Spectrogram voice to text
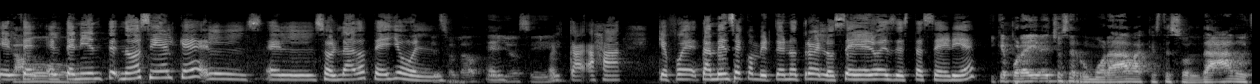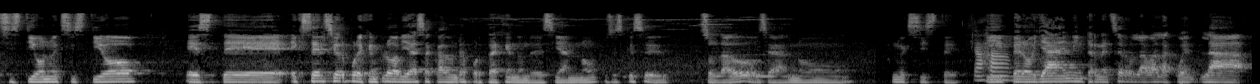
El, teniente, no, sí, el que, el, el soldado Tello. El, el soldado Tello, sí. ajá, que fue, también se convirtió en otro de los héroes de esta serie. Y que por ahí, de hecho, se rumoraba que este soldado existió, no existió este, Excelsior, por ejemplo, había sacado un reportaje en donde decían, no, pues es que ese soldado, o sea, no, no existe. pero ya en internet se rolaba la cuenta, la,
